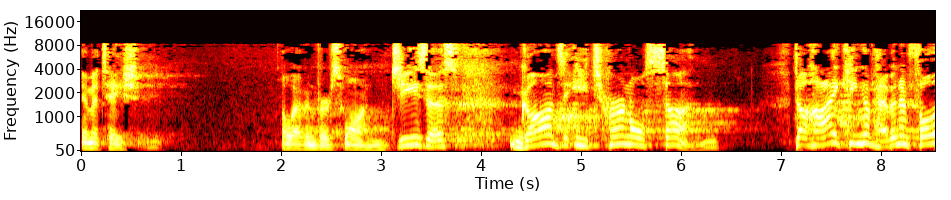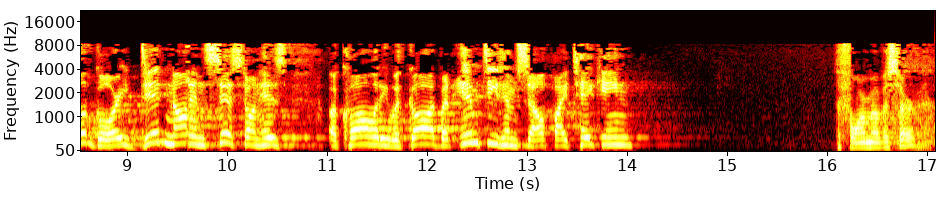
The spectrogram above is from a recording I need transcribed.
imitation. 11 verse 1. Jesus, God's eternal son, the high king of heaven and full of glory, did not insist on his equality with God, but emptied himself by taking the form of a servant.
